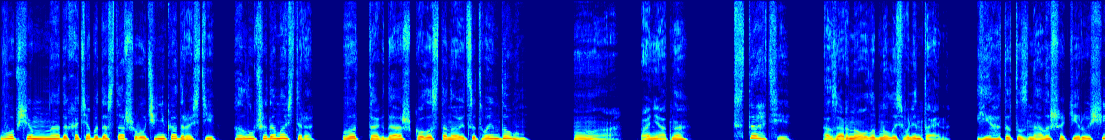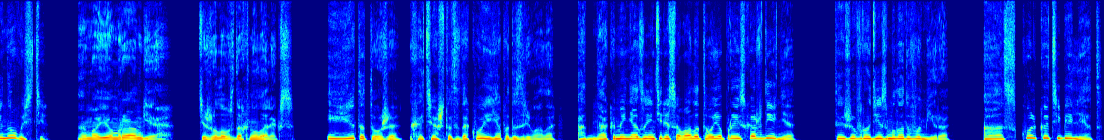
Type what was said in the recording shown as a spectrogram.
В общем, надо хотя бы до старшего ученика дорасти, а лучше до мастера. Вот тогда школа становится твоим домом». «О, понятно». «Кстати», — озорно улыбнулась Валентайн. «Я тут узнала шокирующие новости». «О моем ранге», — тяжело вздохнул Алекс. «И это тоже, хотя что-то такое я подозревала. Однако меня заинтересовало твое происхождение. Ты же вроде из молодого мира. А сколько тебе лет?»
